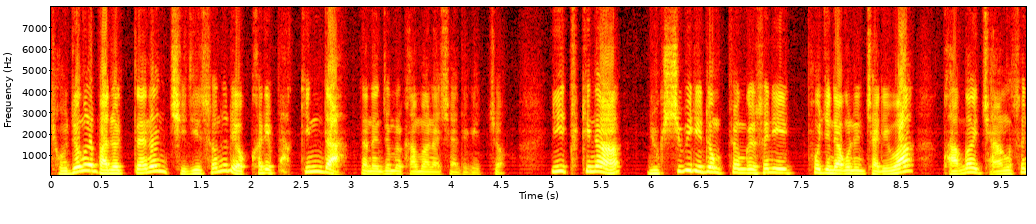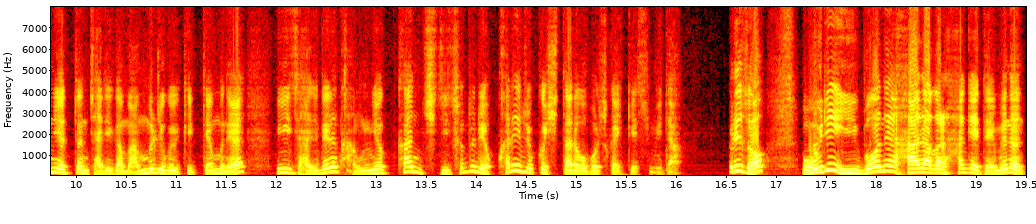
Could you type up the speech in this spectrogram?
조정을 받을 때는 지지선으로 역할이 바뀐다라는 점을 감안하셔야 되겠죠. 이 특히나 60일 이동 평균선이 포진하고 있는 자리와 과거의 장선이었던 자리가 맞물리고 있기 때문에 이 자리에는 강력한 지지선으로 역할을 해줄 것이다라고 볼 수가 있겠습니다. 그래서 오히려 이번에 하락을 하게 되면은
